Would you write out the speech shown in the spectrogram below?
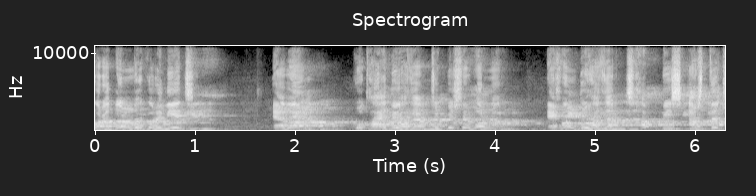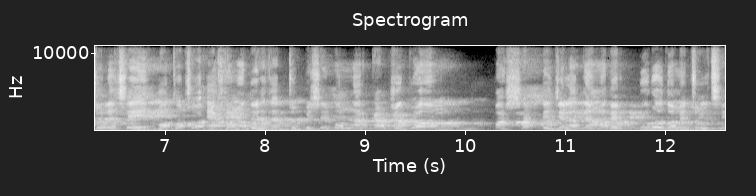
করা বন্ধ করে দিয়েছি। এবং কোথায় দুই হাজার চব্বিশের বন্যা? এখন দুই হাজার ছাব্বিশ আসতে চলেছে, অথচ এখনও দুই হাজার চব্বিশের বন্যার কার্যক্রম পাঁচ সাতটি জেলাতে আমাদের পুরো দমে চলছে।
